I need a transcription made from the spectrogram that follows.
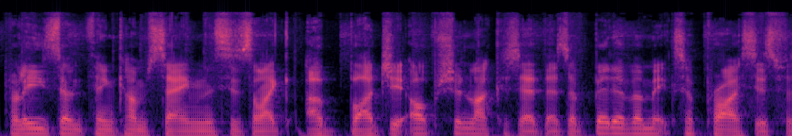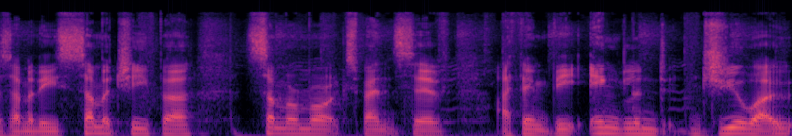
please don't think I'm saying this is like a budget option. Like I said, there's a bit of a mix of prices for some of these. Some are cheaper, some are more expensive. I think the England duo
